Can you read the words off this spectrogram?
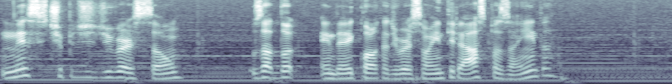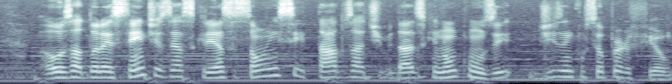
nesse tipo de diversão, os ado- ainda ele coloca diversão entre aspas ainda. Os adolescentes e as crianças são incitados a atividades que não condizem com seu perfil,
